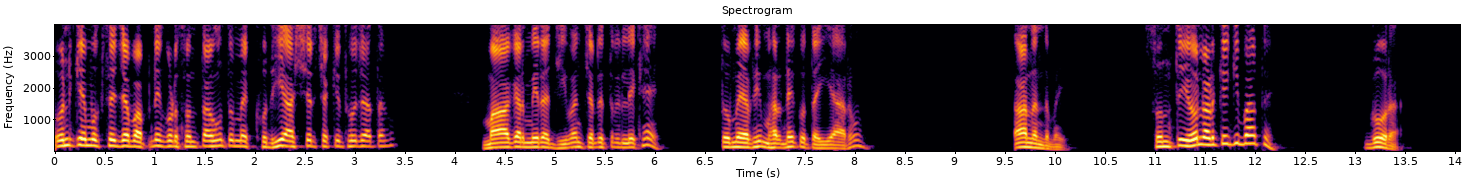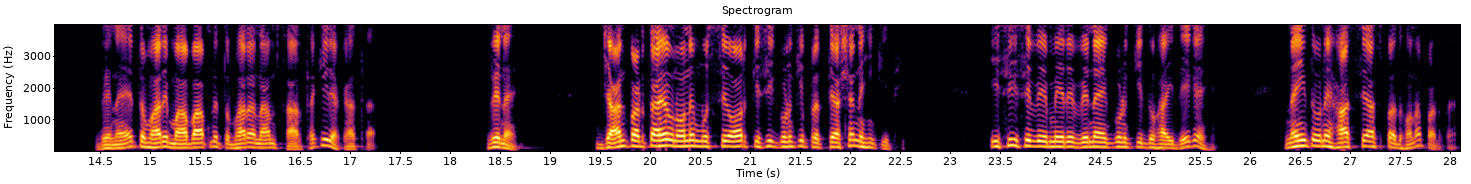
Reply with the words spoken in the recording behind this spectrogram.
उनके मुख से जब अपने गुण सुनता हूँ तो मैं खुद ही आश्चर्यचकित हो जाता हूँ। माँ, अगर मेरा जीवन चरित्र लिखें तो मैं अभी मरने को तैयार हूँ। आनंदमयी, सुनती हो लड़के की बातें? गोरा विनय, तुम्हारे माँ बाप ने तुम्हारा नाम सार्थक ही रखा था। विनय, जान पड़ता है उन्होंने मुझसे और किसी गुण की प्रत्याशा नहीं की थी। इसी से वे मेरे विनय गुण की दुहाई दे गए हैं, नहीं तो उन्हें हास्यास्पद होना पड़ता।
